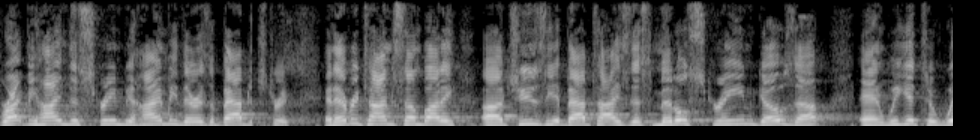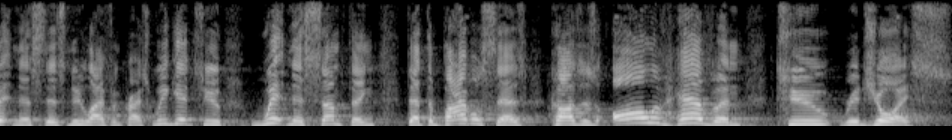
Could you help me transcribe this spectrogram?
right behind this screen behind me, there is a baptistry. And every time somebody uh, chooses to get baptized, this middle screen goes up, and we get to witness this new life in Christ. We get to witness something that the Bible says causes all of heaven to rejoice.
